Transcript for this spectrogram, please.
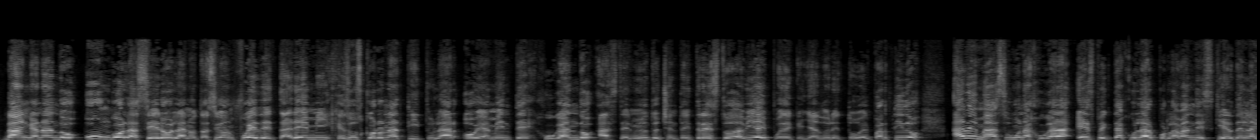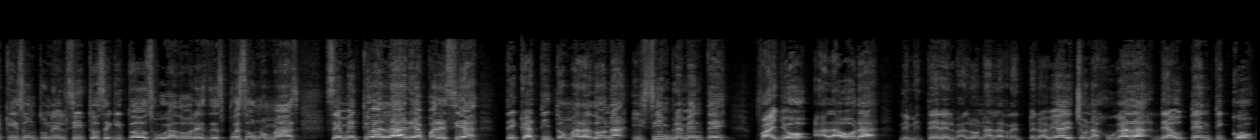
Van ganando un gol a cero. La anotación fue de Taremi. Jesús Corona titular, obviamente, jugando hasta el minuto 83 todavía y puede que ya dure todo el partido. Además, hubo una jugada espectacular por la banda izquierda en la que hizo un tunelcito, se quitó dos jugadores, después uno más, se metió al área, parecía Tecatito Maradona y simplemente falló a la hora de meter el balón a la red. Pero había hecho una jugada de auténtico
